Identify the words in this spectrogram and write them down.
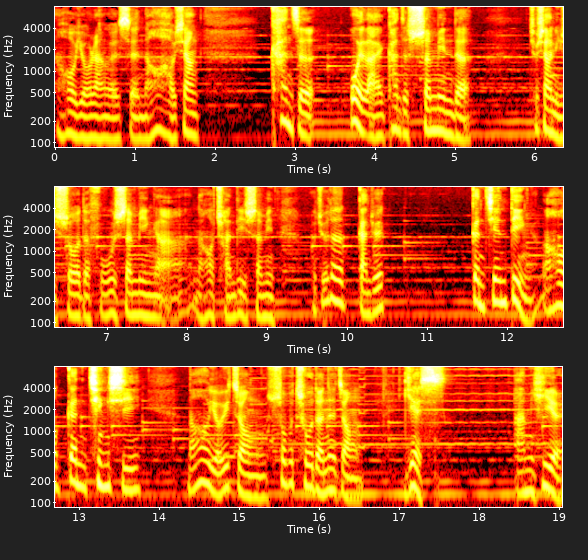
然后油然而生，然后好像看着。未来看着生命的，就像你说的服务生命啊，然后传递生命，我觉得感觉更坚定，然后更清晰，然后有一种说不出的那种 Yes，I'm here,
